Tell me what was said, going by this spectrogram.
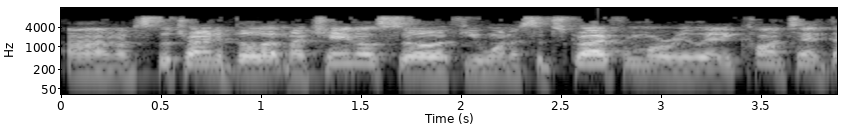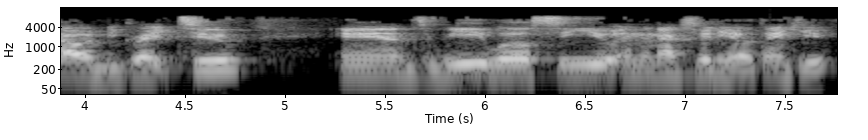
Um, I'm still trying to build up my channel, so if you want to subscribe for more related content, that would be great too. And we will see you in the next video. Thank you.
